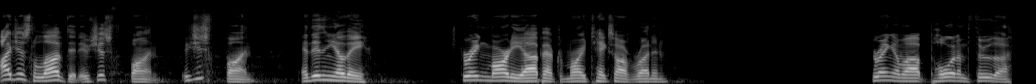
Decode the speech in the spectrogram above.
I just loved it. It was just fun. It was just fun. And then you know they string Marty up after Marty takes off running. String him up, pulling him through the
